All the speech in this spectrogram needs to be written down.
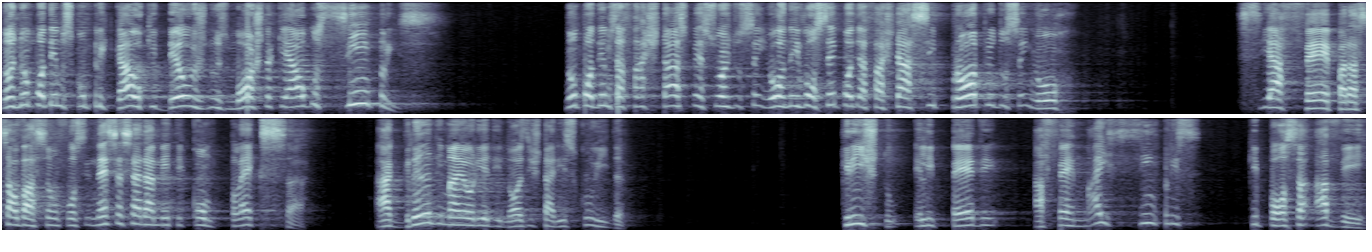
Nós não podemos complicar o que Deus nos mostra que é algo simples. Não podemos afastar as pessoas do Senhor, nem você pode afastar a si próprio do Senhor. Se a fé para a salvação fosse necessariamente complexa, a grande maioria de nós estaria excluída. Cristo, ele pede a fé mais simples que possa haver,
